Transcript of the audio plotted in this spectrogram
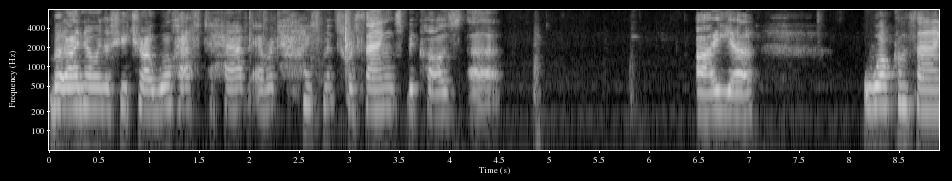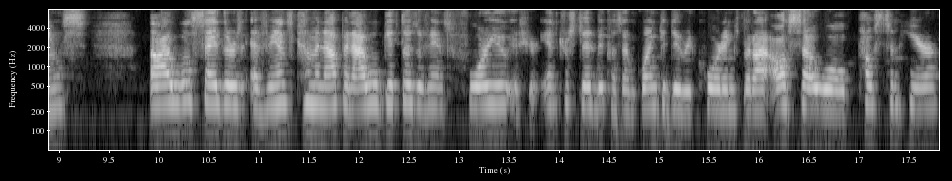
but I know in the future I will have to have advertisements for things because uh, I uh, welcome things. I will say there's events coming up, and I will get those events for you if you're interested because I'm going to do recordings. But I also will post them here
